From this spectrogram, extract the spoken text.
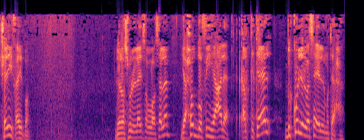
شريف أيضا. لرسول الله صلى الله عليه وسلم يحض فيه على القتال بكل الوسائل المتاحة.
